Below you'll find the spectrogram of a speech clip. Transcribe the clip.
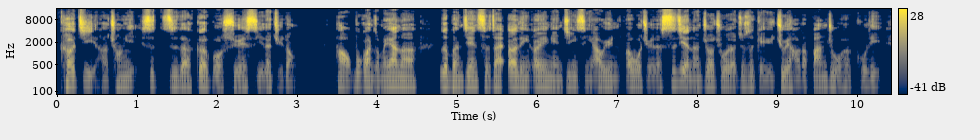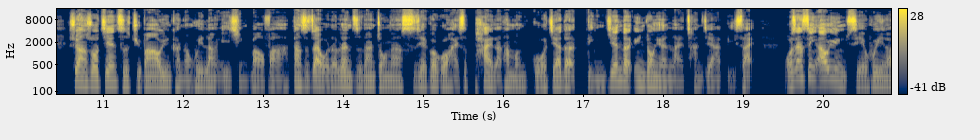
科技和创意，是值得各国学习的举动。好，不管怎么样呢？日本坚持在二零二一年进行奥运，而我觉得世界能做出的就是给予最好的帮助和鼓励。虽然说坚持举办奥运可能会让疫情爆发，但是在我的认知当中呢，世界各国还是派了他们国家的顶尖的运动员来参加比赛。我相信奥运协会呢，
